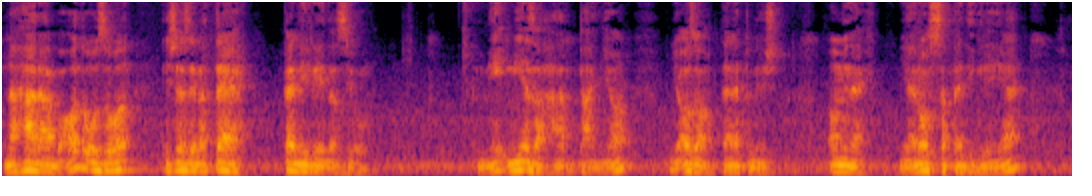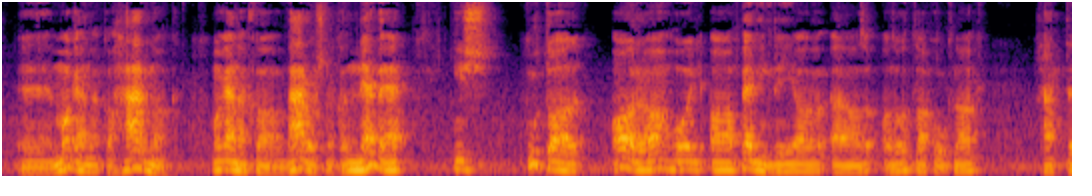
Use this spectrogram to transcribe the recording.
nahárába adózol, és ezért a te pedigréd az jó. Mi, mi ez a hárpánya? Ugye az a település, aminek ilyen rossz a pedigréje. Eh, magának a hárnak, magának a városnak a neve is utal arra, hogy a pedigréje az, az ott lakóknak, hát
